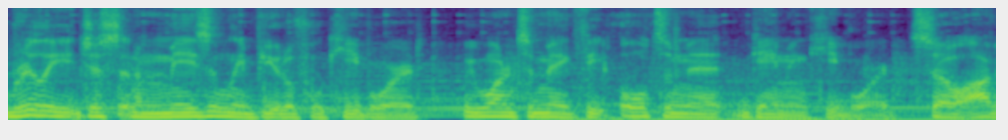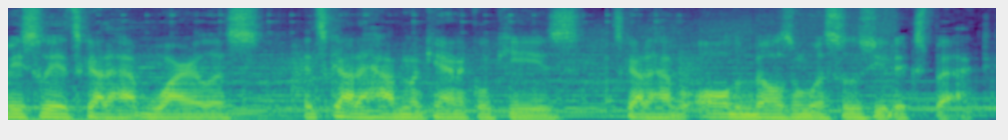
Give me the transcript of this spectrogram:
really just an amazingly beautiful keyboard. We wanted to make the ultimate gaming keyboard. So obviously it's got to have wireless, it's got to have mechanical keys, it's got to have all the bells and whistles you'd expect.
